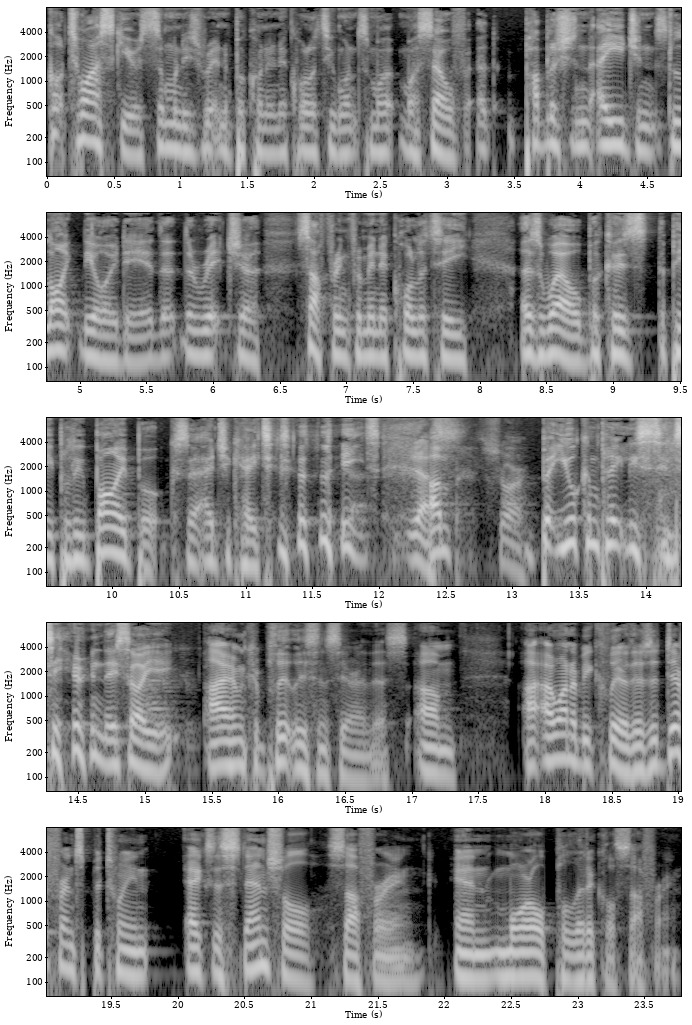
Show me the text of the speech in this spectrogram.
got to ask you, as someone who's written a book on inequality once my, myself, uh, publishers and agents like the idea that the rich are suffering from inequality as well because the people who buy books are educated elites. Yes, um, sure. But you're completely sincere in this, are you? I am completely sincere in this. Um, I, I want to be clear. There's a difference between existential suffering and moral political suffering.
